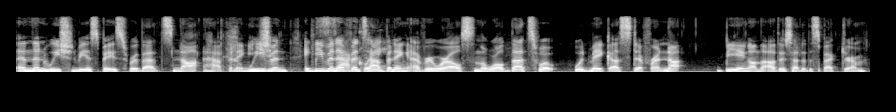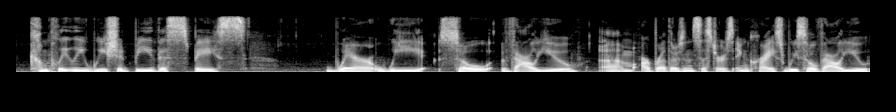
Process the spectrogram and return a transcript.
and then we should be a space where that's not happening. We even should- even if it's happening everywhere else in the world, that's what would make us different, not being on the other side of the spectrum. completely we should be this space where we so value um, our brothers and sisters in Christ. We so value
